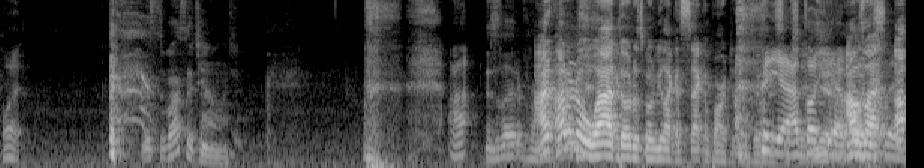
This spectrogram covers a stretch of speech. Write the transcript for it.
what? It's the Buster Challenge. This letter from I, I don't know why I thought it was gonna be like a second part to that joke. yeah, I thought shit. he had I was like, to say. uh,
